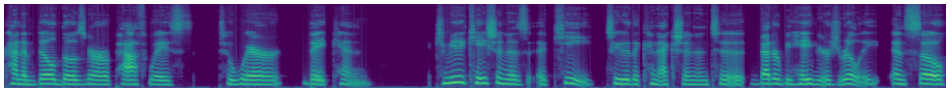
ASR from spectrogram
kind of build those neural pathways to where they can communication is a key to the connection and to better behaviors really and so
